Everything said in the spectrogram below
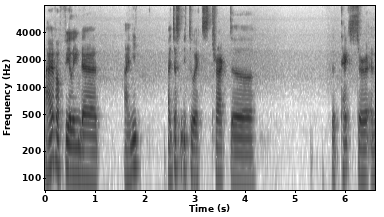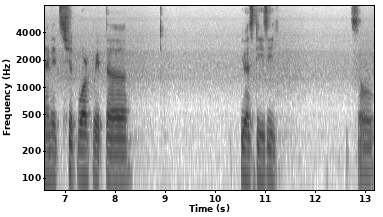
I have a feeling that I need I just need to extract the the texture and then it should work with the USDZ. So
